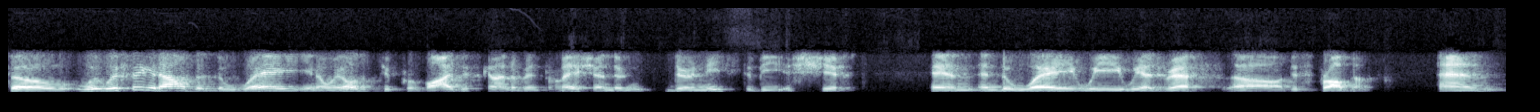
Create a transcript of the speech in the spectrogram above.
So we, we figured out that the way, you know, in order to provide this kind of information, there, there needs to be a shift in, in the way we, we address uh, this problem. And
